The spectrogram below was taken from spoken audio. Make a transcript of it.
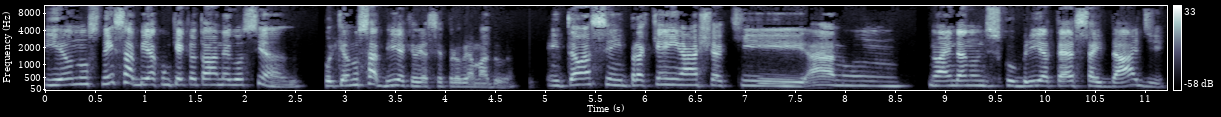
e eu não, nem sabia com o que, que eu estava negociando, porque eu não sabia que eu ia ser programador. Então, assim, para quem acha que ah, não, não, ainda não descobri até essa idade,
